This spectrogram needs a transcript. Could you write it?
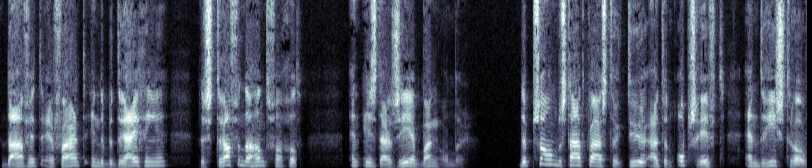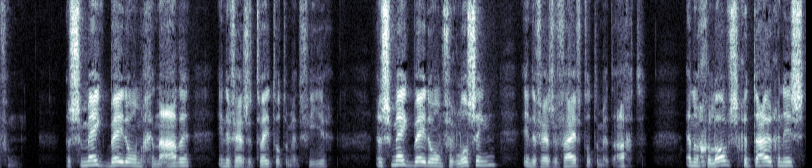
David ervaart in de bedreigingen de straffende hand van God en is daar zeer bang onder. De psalm bestaat qua structuur uit een opschrift en drie strofen. Een smeekbede om genade in de versen 2 tot en met 4, een smeekbede om verlossing in de versen 5 tot en met 8 en een geloofsgetuigenis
